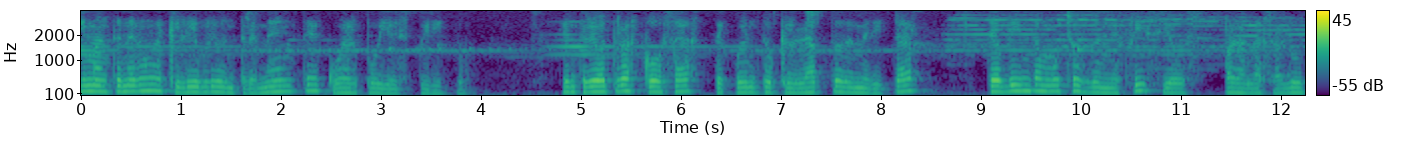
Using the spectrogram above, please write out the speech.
y mantener un equilibrio entre mente, cuerpo y espíritu. Entre otras cosas, te cuento que el acto de meditar te brinda muchos beneficios para la salud,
